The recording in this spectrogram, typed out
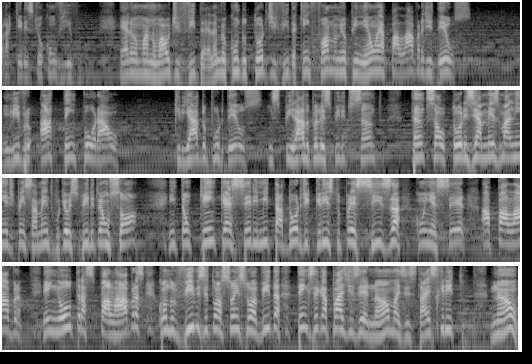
para aqueles que eu convivo. Ela é meu manual de vida, ela é meu condutor de vida. Quem forma minha opinião é a palavra de Deus. Um livro atemporal, criado por Deus, inspirado pelo Espírito Santo. Tantos autores e a mesma linha de pensamento, porque o Espírito é um só. Então, quem quer ser imitador de Cristo precisa conhecer a palavra. Em outras palavras, quando vive situações em sua vida, tem que ser capaz de dizer: não, mas está escrito. Não,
